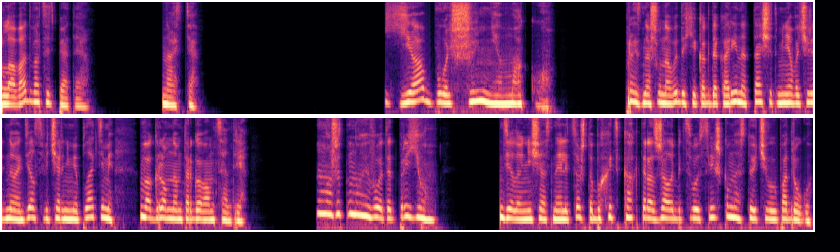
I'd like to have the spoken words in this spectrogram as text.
Глава 25. Настя. «Я больше не могу», – произношу на выдохе, когда Карина тащит меня в очередной отдел с вечерними платьями в огромном торговом центре. «Может, ну его этот прием?» Делаю несчастное лицо, чтобы хоть как-то разжалобить свою слишком настойчивую подругу.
